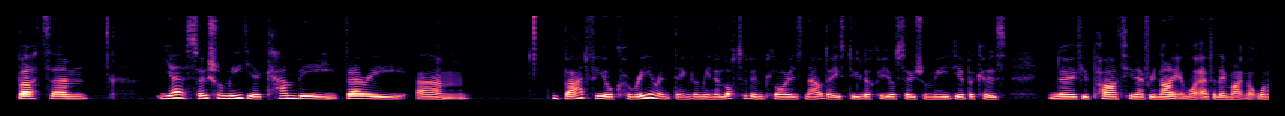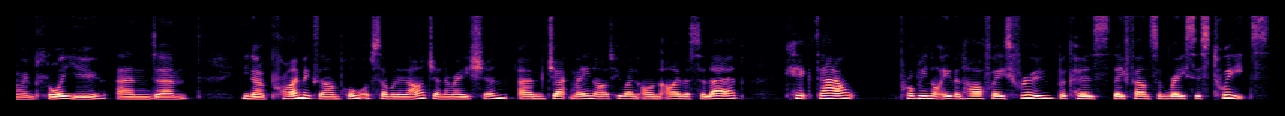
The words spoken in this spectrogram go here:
But um, yeah, social media can be very um, bad for your career and things. I mean, a lot of employers nowadays do look at your social media because, you know, if you're partying every night and whatever, they might not want to employ you. And, um, you know, prime example of someone in our generation, um, Jack Maynard, who went on I'm a Celeb, kicked out probably not even halfway through because they found some racist tweets.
